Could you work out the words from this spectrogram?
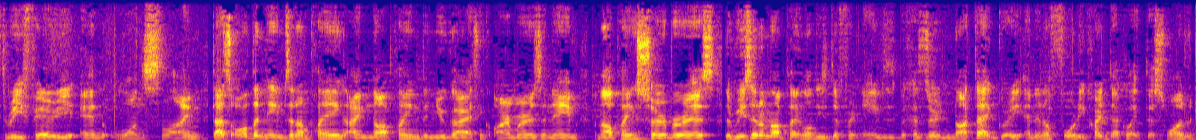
three Fairy, and one Slime. That's all the names that I'm playing. I'm not playing the new guy. I think Armor is a name. I'm not playing Cerberus. The reason I'm not playing all these different names is because they're not that great. And in a 40 card deck like this one,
